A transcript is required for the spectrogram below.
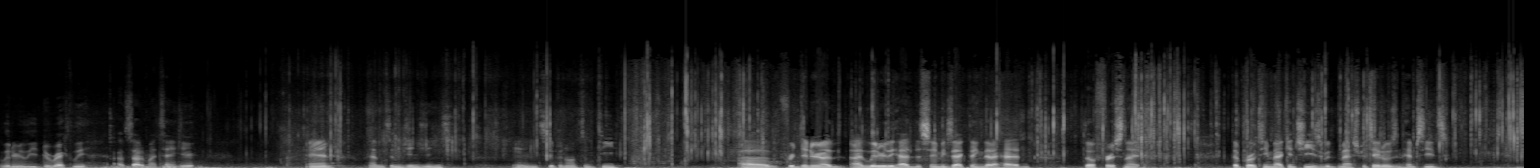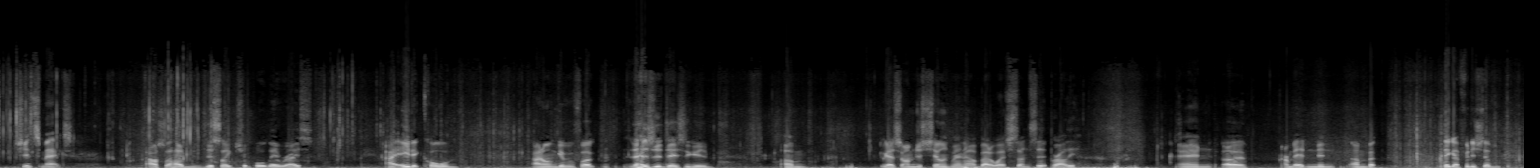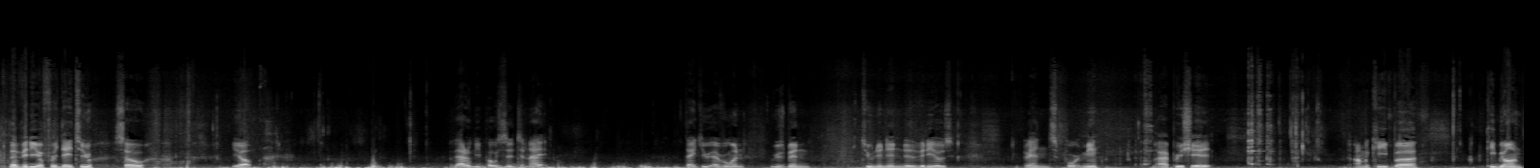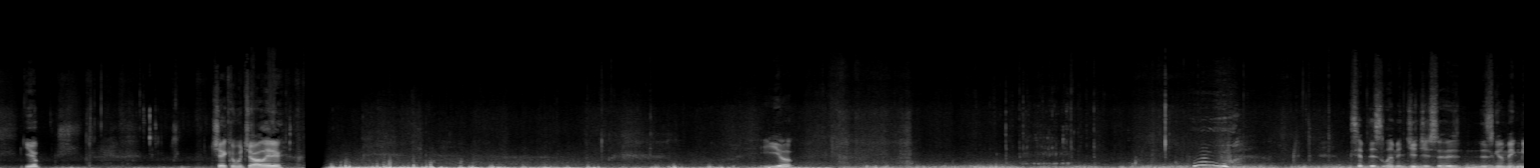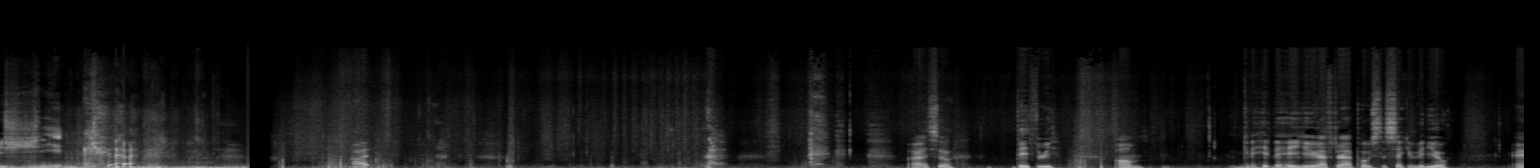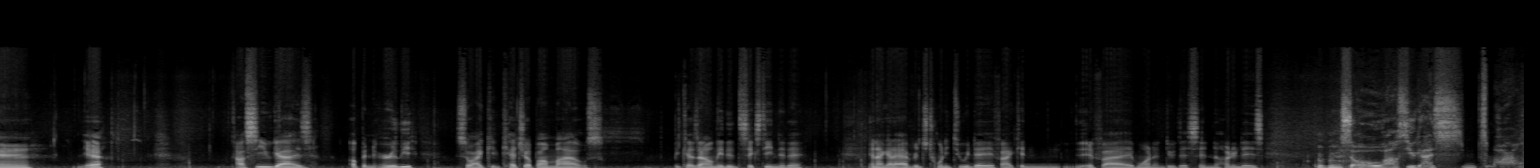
literally directly outside of my tent here. And having some gin gins and sipping on some tea. Uh, for dinner, I, I literally had the same exact thing that I had the first night. The protein mac and cheese with mashed potatoes and hemp seeds. Shit smacks. I also had this like chipotle rice. I ate it cold I don't give a fuck. that shit tasted good. Um, yeah, so I'm just chilling right now. About to watch sunset probably, and uh, I'm heading in. I'm. but I think I finished up the video for day two. So, yep. That'll be posted tonight. Thank you everyone who's been tuning in to the videos and support me. I appreciate it. I'm gonna keep uh keep going. Yep. Checking with y'all later. Yep. Except this lemon ginger, so this is gonna make me shit. All right so day three. Um I'm gonna hit the hay here after i post the second video. And yeah. I'll see you guys up and early so i could catch up on miles. Because i only did 16 today. And i gotta average 22 a day if i can if i want to do this in 100 days. So i'll see you guys tomorrow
